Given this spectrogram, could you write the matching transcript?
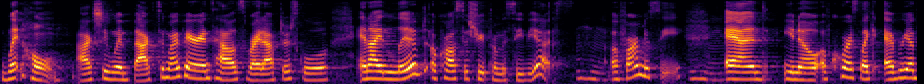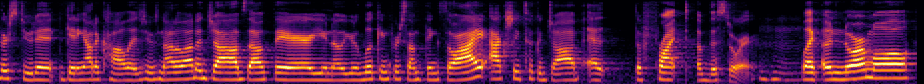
went home. I actually went back to my parents' house right after school, and I lived across the street from a CVS, mm-hmm. a pharmacy. Mm-hmm. And, you know, of course, like every other student getting out of college, there's not a lot of jobs out there, you know, you're looking for something. So I actually took a job at the front of the store, mm-hmm. like a normal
